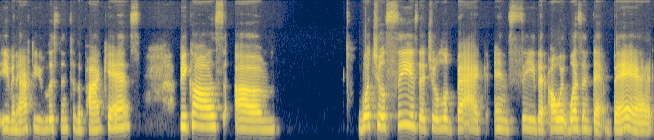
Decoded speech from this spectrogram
even after you've listened to the podcast, because um, what you'll see is that you'll look back and see that, oh, it wasn't that bad.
